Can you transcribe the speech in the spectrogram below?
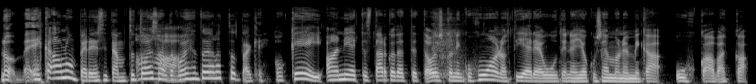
No ehkä alun perin sitä, mutta toisaalta Aha. voihan toi olla totakin. Okei, ai niin, että sä tarkoitat, että olisiko niinku huono tiedeuutinen joku semmoinen, mikä uhkaa vaikka...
